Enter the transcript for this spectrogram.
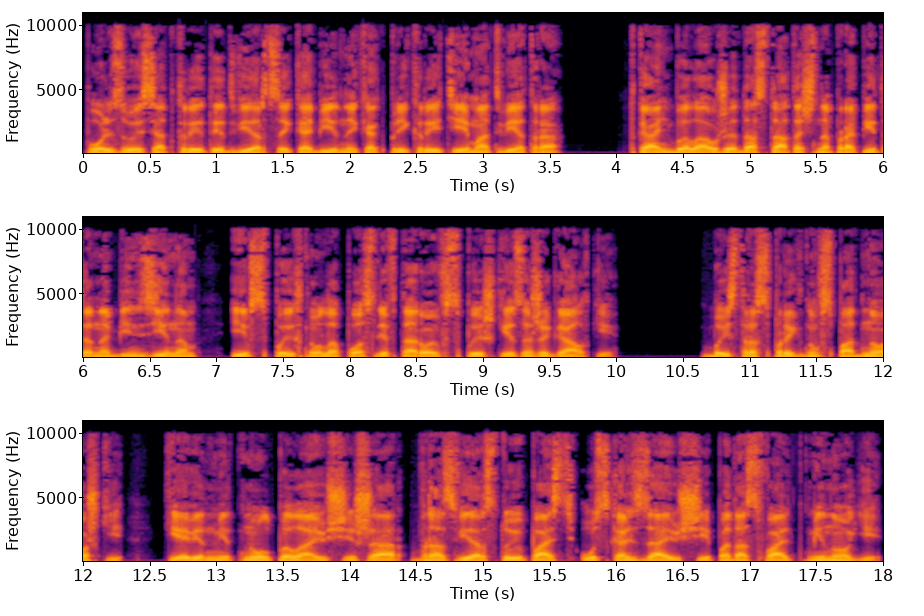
пользуясь открытой дверцей кабины как прикрытием от ветра. Ткань была уже достаточно пропитана бензином и вспыхнула после второй вспышки зажигалки. Быстро спрыгнув с подножки, Кевин метнул пылающий шар в разверстую пасть ускользающей под асфальт миноги.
